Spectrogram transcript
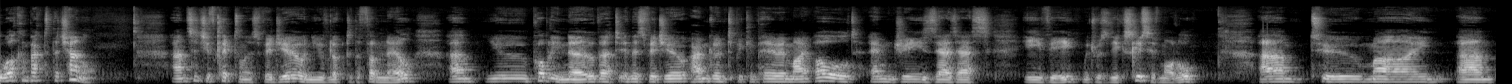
welcome back to the channel. And since you've clicked on this video and you've looked at the thumbnail, um, you probably know that in this video I'm going to be comparing my old MG ZS EV, which was the exclusive model, um, to my um,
